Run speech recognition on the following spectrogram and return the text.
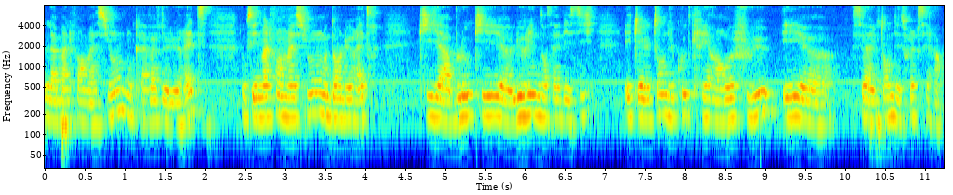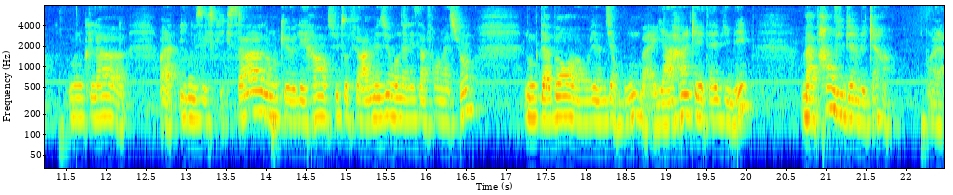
la malformation, donc la valve de l'urètre. Donc c'est une malformation dans l'urètre qui a bloqué euh, l'urine dans sa vessie et qui a eu le temps du coup de créer un reflux et euh, ça a eu le temps de détruire ses reins. Donc là, il nous explique ça. Donc les reins, ensuite, au fur et à mesure, on a les informations. Donc d'abord, on vient de dire, bon, bah, il y a un rein qui a été abîmé. Mais après, on vit bien avec un. Voilà.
